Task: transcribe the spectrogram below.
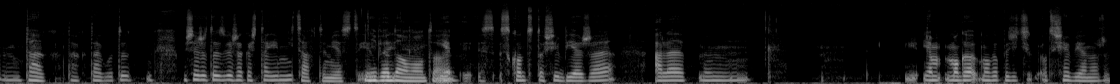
Mm, tak, tak, tak, bo to, myślę, że to jest, wiesz, jakaś tajemnica w tym jest. Jakby, nie wiadomo, tak. Jak, skąd to się bierze, ale um, ja mogę, mogę powiedzieć od siebie, no, że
